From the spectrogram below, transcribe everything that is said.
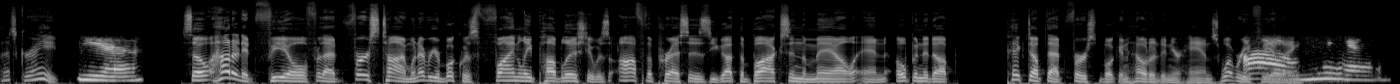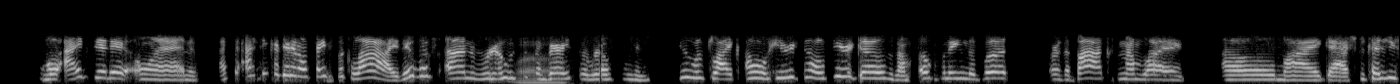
That's great. Yeah. So, how did it feel for that first time whenever your book was finally published? It was off the presses, you got the box in the mail and opened it up, picked up that first book and held it in your hands. What were you oh, feeling? Man. Well, I did it on, I, th- I think I did it on Facebook Live. It was unreal. It was wow. a very surreal thing. It was like, oh, here it goes, here it goes. And I'm opening the book or the box and I'm like, oh my gosh, because you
